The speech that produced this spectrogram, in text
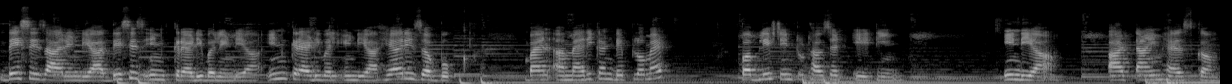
This is our India. This is Incredible India. Incredible India. Here is a book by an American diplomat published in 2018. India, our time has come.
